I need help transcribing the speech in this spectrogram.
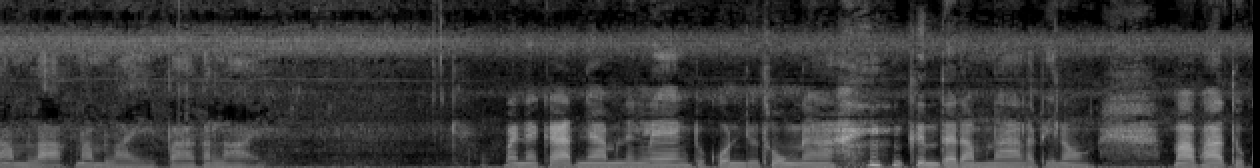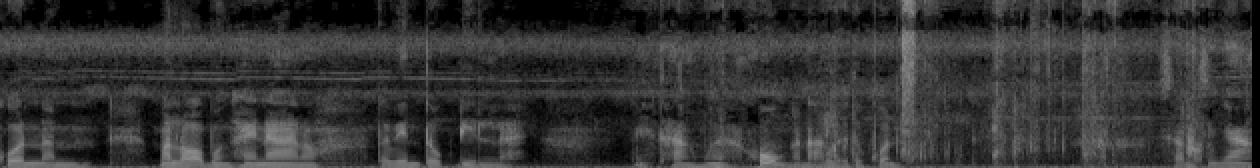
น้ำหลากน้ำไหลปลาก็หลาย บรรยากาศยามแรงๆทุกคนอยู่ทงนาขึ้นแต่ดำหน้าแล้วพี่น้อง มาพาทุกคนอันมาหล่อเบิงไฮนาเนาะตะเวนตกดินเลยนี่ทางเมื่อโค้งขนาดเลยทุกคนซ้ำสิย่าง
